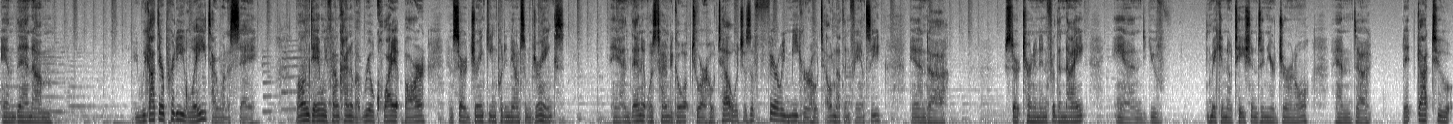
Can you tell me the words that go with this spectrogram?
And then um, we got there pretty late, I want to say. Long day, and we found kind of a real quiet bar and started drinking, putting down some drinks. And then it was time to go up to our hotel, which is a fairly meager hotel, nothing fancy. And uh, start turning in for the night, and you've making notations in your journal. And uh, it got to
